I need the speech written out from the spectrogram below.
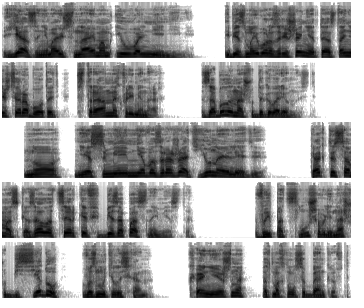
«Я занимаюсь наймом и увольнениями, и без моего разрешения ты останешься работать в странных временах. Забыла нашу договоренность?» Но не смей мне возражать, юная леди. Как ты сама сказала, церковь — безопасное место». «Вы подслушивали нашу беседу?» — возмутилась Ханна. «Конечно», — отмахнулся Бэнкрофт.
